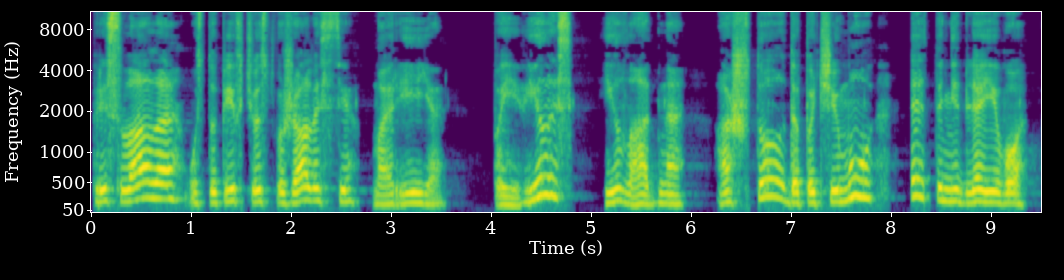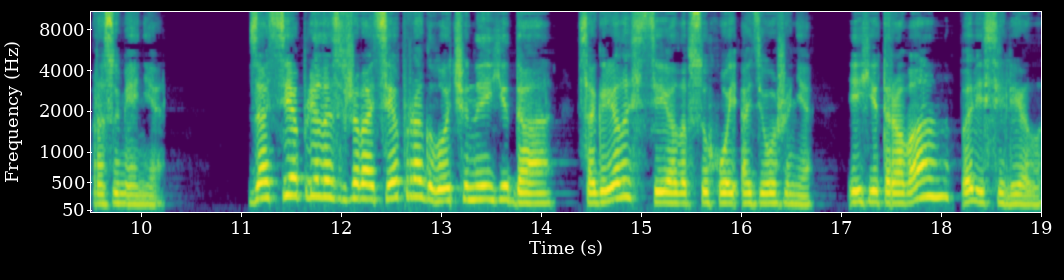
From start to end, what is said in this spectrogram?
прислала, уступив чувству жалости, Мария. Появилась и ладно. А что да почему, это не для его разумения. Затеплилась в животе проглоченная еда, согрелось тело в сухой одежине, и хитрован повеселел.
